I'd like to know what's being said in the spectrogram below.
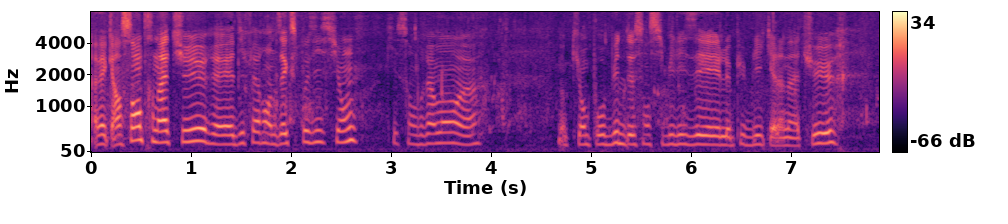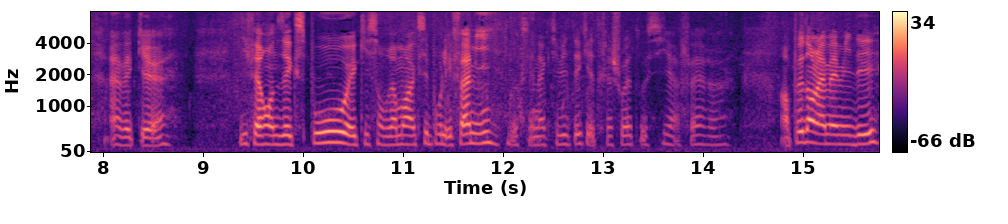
avec un centre nature et différentes expositions qui sont vraiment euh, donc qui ont pour but de sensibiliser le public à la nature avec euh, différentes expos et qui sont vraiment axées pour les familles. Donc c'est une activité qui est très chouette aussi à faire euh, un peu dans la même idée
